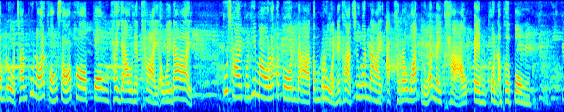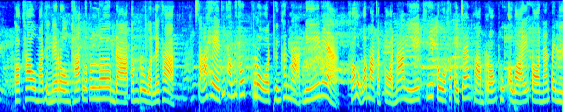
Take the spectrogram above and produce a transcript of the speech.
ตำรวจชั้นผู้น้อยของสอพปงพะเยาเนี่ยถ่ายเอาไว้ได้ ผู้ชายคนที่เมาและตะโกนด่าตำรวจเนี่ยค่ะ ชื่อว่านายอัครวัตรหรือว่านายขาวเป็นคนอำเภอปง ก็เข้ามาถึงในโรงพักแล้วก็เริ่มด่าตำรวจเลยค่ะ สาเหตุที่ทำให้เขาโกรธถึงขนาดนี้เนี่ยเขาบอกว่ามาจากก่อนหน้านี้ที่ตัวเขาไปแจ้งความร้องทุกข์เอาไว้ ตอนนั้นไปมี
